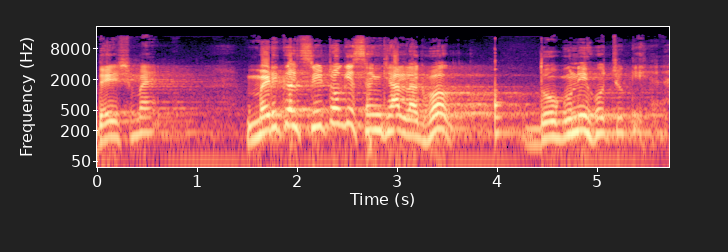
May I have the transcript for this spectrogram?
देश में मेडिकल सीटों की संख्या लगभग दोगुनी हो चुकी है।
